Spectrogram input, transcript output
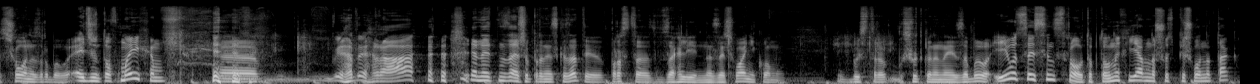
що вони зробили? Agent of Mayhem, е, гра. Я навіть не знаю, що про неї сказати, просто взагалі не зайшла нікому. Бистро, швидко на неї забила. І оцей Saints Row. Тобто у них явно щось пішло не так.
